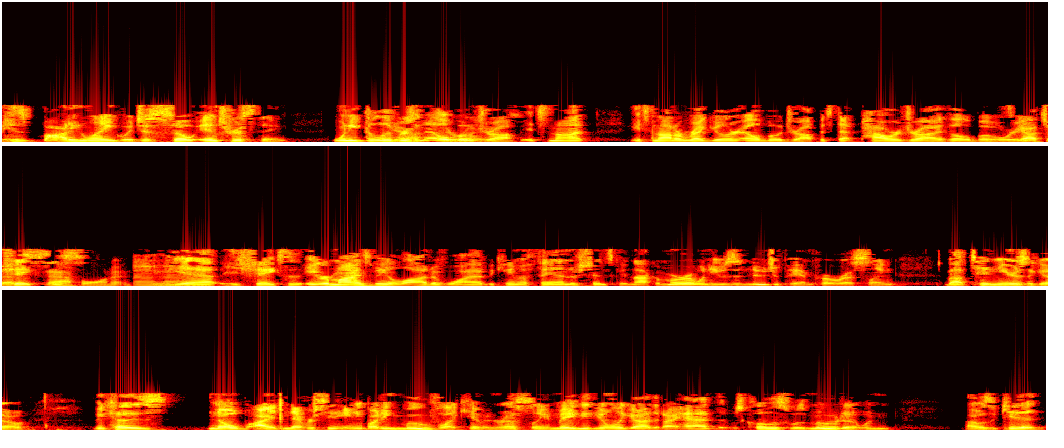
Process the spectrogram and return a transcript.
his body language is so interesting. When he delivers Yeah, an elbow really drop, is. it's not it's not a regular elbow drop. It's that power drive elbow He's where got he that shakes snap his on it. Mhm. yeah, he shakes. His, it reminds me a lot of why I became a fan of Shinsuke Nakamura when he was in New Japan Pro Wrestling about ten years ago, because no, I had never seen anybody move like him in wrestling, and maybe the only guy that I had that was close was Muta when I was a kid,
